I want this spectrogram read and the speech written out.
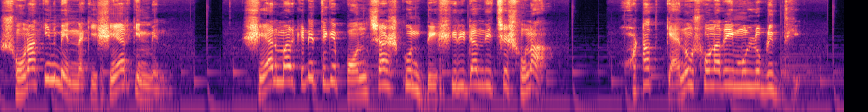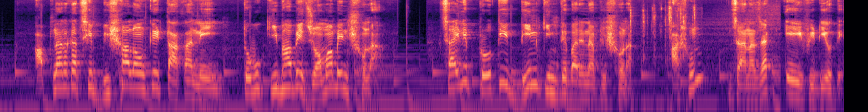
সোনা কিনবেন নাকি শেয়ার কিনবেন? শেয়ার মার্কেটের থেকে পঞ্চাশ গুণ বেশি রিটার্ন দিচ্ছে সোনা। হঠাৎ কেন সোনার এই মূল্য বৃদ্ধি? আপনার কাছে বিশাল অঙ্কের টাকা নেই, তবু কীভাবে জমাবেন সোনা? চাইলে প্রতিদিন কিনতে পারেন আপনি সোনা। আসুন, জানা যাক এই ভিডিওতে।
